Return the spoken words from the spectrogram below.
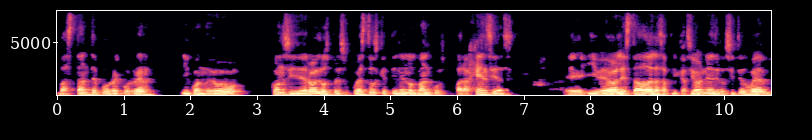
bastante por recorrer y cuando yo considero los presupuestos que tienen los bancos para agencias eh, y veo el estado de las aplicaciones y los sitios web,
